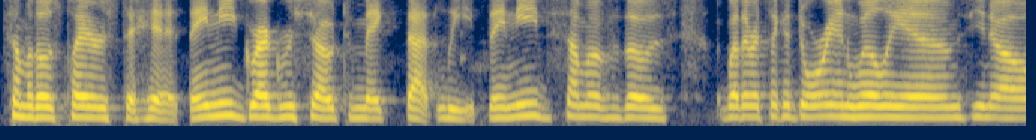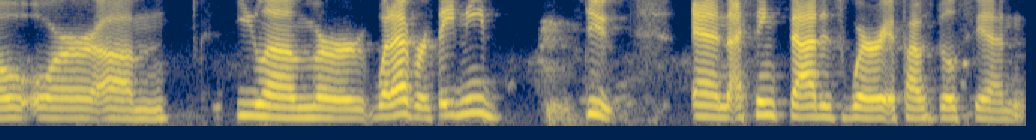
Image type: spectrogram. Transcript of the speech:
some of those players to hit. They need Greg Rousseau to make that leap. They need some of those, whether it's like a Dorian Williams, you know, or um, Elam or whatever. They need dudes, and I think that is where, if I was Bills fan,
